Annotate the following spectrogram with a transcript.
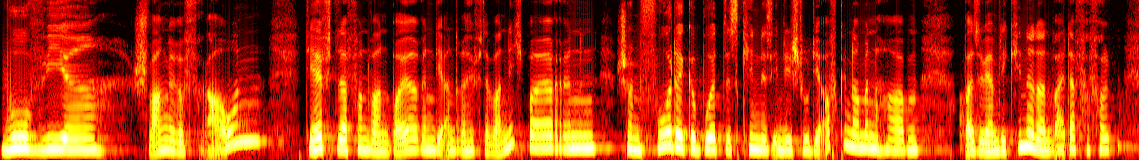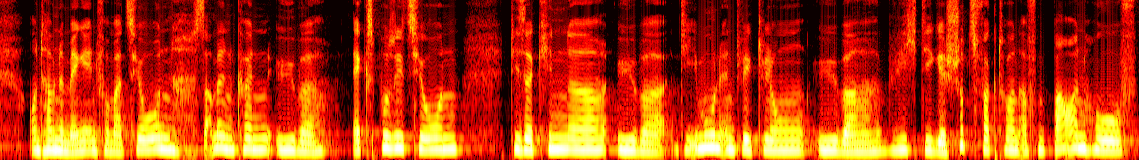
wo wir schwangere Frauen, die Hälfte davon waren Bäuerinnen, die andere Hälfte waren nicht Bäuerinnen, schon vor der Geburt des Kindes in die Studie aufgenommen haben. Also wir haben die Kinder dann weiterverfolgt und haben eine Menge Informationen sammeln können über Exposition, dieser Kinder über die Immunentwicklung, über wichtige Schutzfaktoren auf dem Bauernhof,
